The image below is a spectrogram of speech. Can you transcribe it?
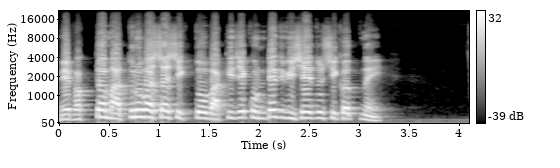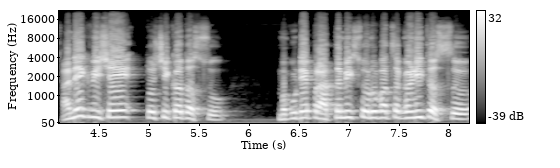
म्हणजे फक्त मातृभाषा शिकतो बाकीचे कोणतेच विषय तो शिकत नाही. अनेक विषय तो शिकत असतो. मग कुठे प्राथमिक स्वरूपाचं गणित असतं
